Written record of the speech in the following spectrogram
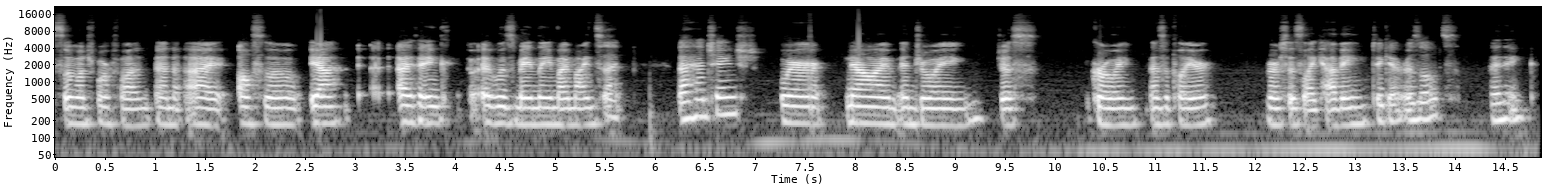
so much more fun. And I also, yeah, I think it was mainly my mindset that had changed, where now I'm enjoying just growing as a player versus like having to get results, I think.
